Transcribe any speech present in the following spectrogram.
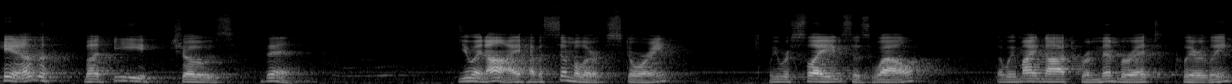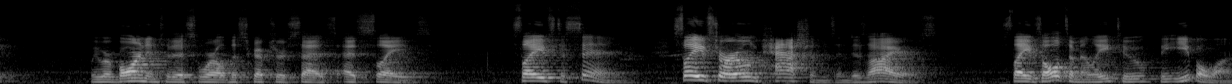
Him, but He chose them. You and I have a similar story. We were slaves as well, though we might not remember it clearly. We were born into this world, the scripture says, as slaves. Slaves to sin, slaves to our own passions and desires, slaves ultimately to the evil one.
